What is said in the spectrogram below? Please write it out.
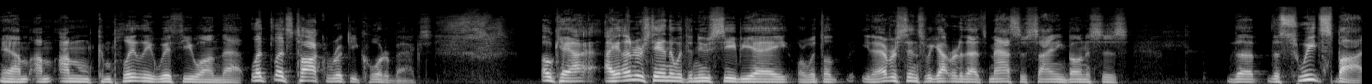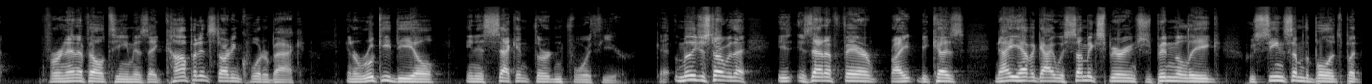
Yeah, I'm I'm, I'm completely with you on that. Let Let's talk rookie quarterbacks. Okay, I, I understand that with the new CBA or with the you know ever since we got rid of that massive signing bonuses, the the sweet spot for an NFL team is a competent starting quarterback in a rookie deal in his second, third, and fourth year. Okay. Let me just start with that. Is, is, that a fair, right? Because now you have a guy with some experience who's been in the league, who's seen some of the bullets, but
